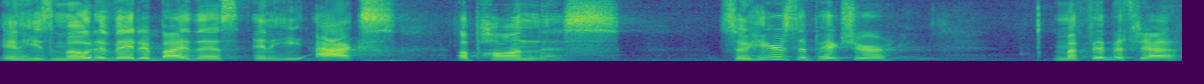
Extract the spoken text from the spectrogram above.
And he's motivated by this and he acts upon this. So here's the picture Mephibosheth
